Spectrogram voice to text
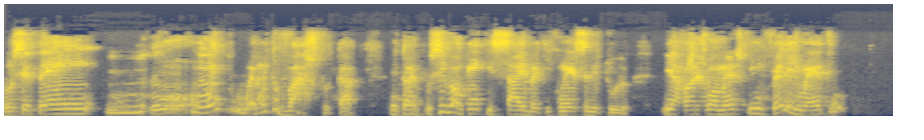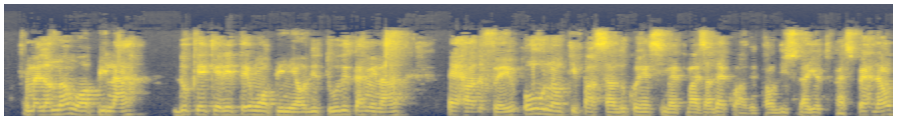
você tem muito, é muito vasto, tá? Então é possível alguém que saiba, que conheça de tudo. E há vários momentos que, infelizmente, é melhor não opinar do que querer ter uma opinião de tudo e terminar errado feio ou não te passando o conhecimento mais adequado. Então, disso daí eu te peço perdão,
